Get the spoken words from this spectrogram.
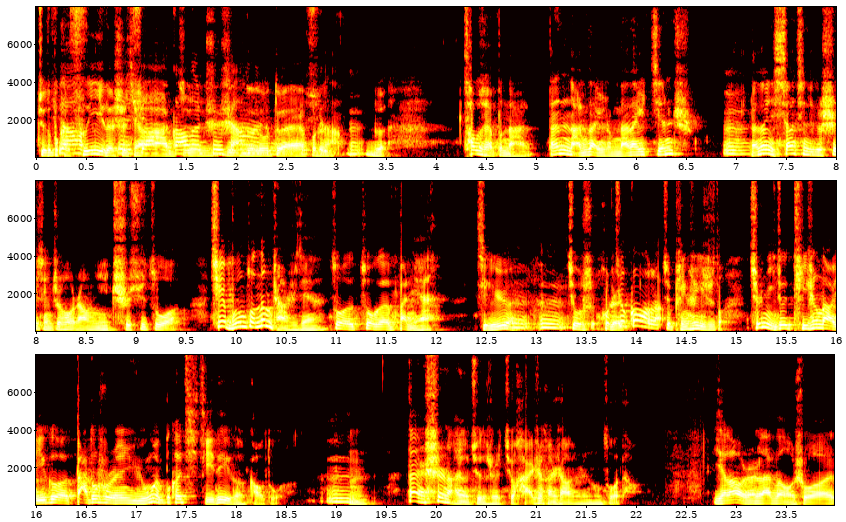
觉得不可思议的事情啊，需要高的就智商啊对对对，或者嗯对，操作起来不难，但是难在于什么？难在于坚持。嗯难道你相信这个事情之后，然后你持续做，其实也不用做那么长时间，做做个半年、几个月，嗯嗯就是或者就够了就平时一直做，其实你就提升到一个大多数人永远不可企及的一个高度了。嗯嗯，但是呢，很有趣的是，就还是很少有人能做到。以前老有人来问我说，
